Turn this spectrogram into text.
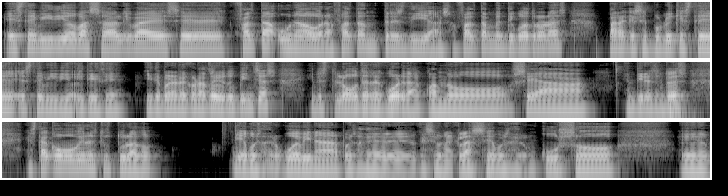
este vídeo va a salir, va a ser, falta una hora, faltan tres días o faltan 24 horas para que se publique este, este vídeo y te dice, y te pone el recordatorio, tú pinchas y entonces luego te recuerda cuando sea en directo. Entonces está como bien estructurado. Y puedes hacer un webinar, puedes hacer, eh, yo que sé, una clase, puedes hacer un curso, eh,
